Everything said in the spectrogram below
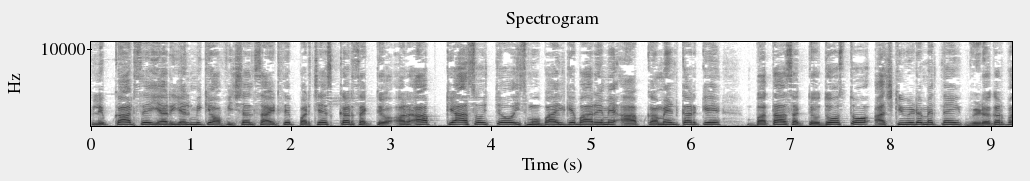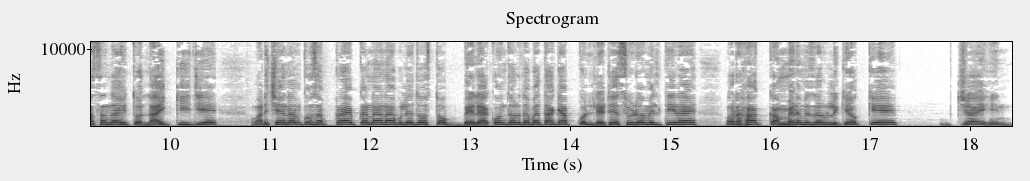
फ्लिपकार्ट से या रियलमी के ऑफिशियल साइट से परचेस कर सकते हो। और आप क्या सोचते हो इस मोबाइल के बारे में आप कमेंट करके बता सकते हो। दोस्तों, आज की वीडियो में इतना ही। वीडियो अगर पसंद आई तो लाइक कीजिए। हमारे चैनल को सब्सक्राइब करना ना भूले दोस्तों। बेल आइकन ज़रूर दबाए ताकि आपको लेटेस्ट वीडियो मिलती रहे। और हाँ कमेंट में ज़रूर लिखे ओके? जय हिंद।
